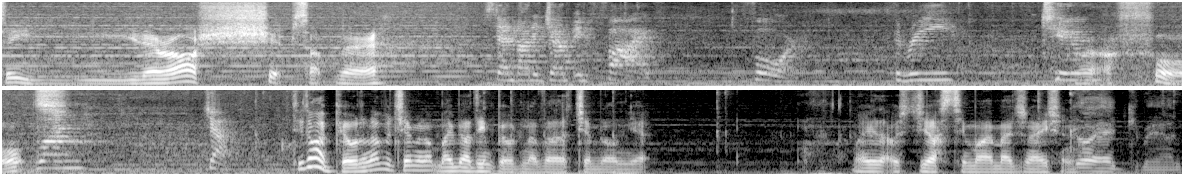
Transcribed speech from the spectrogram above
See there are ships up there. Stand by to jump in five, four, three, two, I thought. one, jump. Did I build another Gemini? Maybe I didn't build another Gemini yet. Maybe that was just in my imagination. Go ahead, Command.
